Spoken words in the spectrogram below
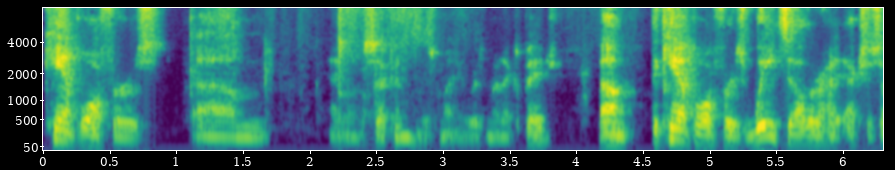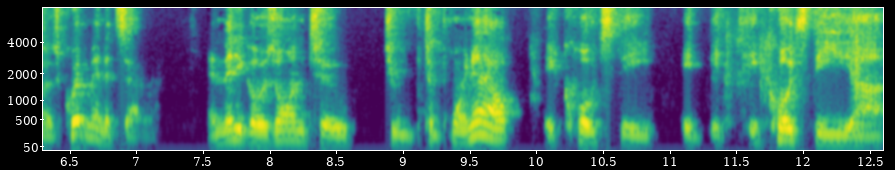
camp offers, um, hang on a second, where's my, where's my next page? Um, the camp offers weights and other exercise equipment, etc. And then he goes on to to to point out it quotes the it, it, it quotes the uh,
